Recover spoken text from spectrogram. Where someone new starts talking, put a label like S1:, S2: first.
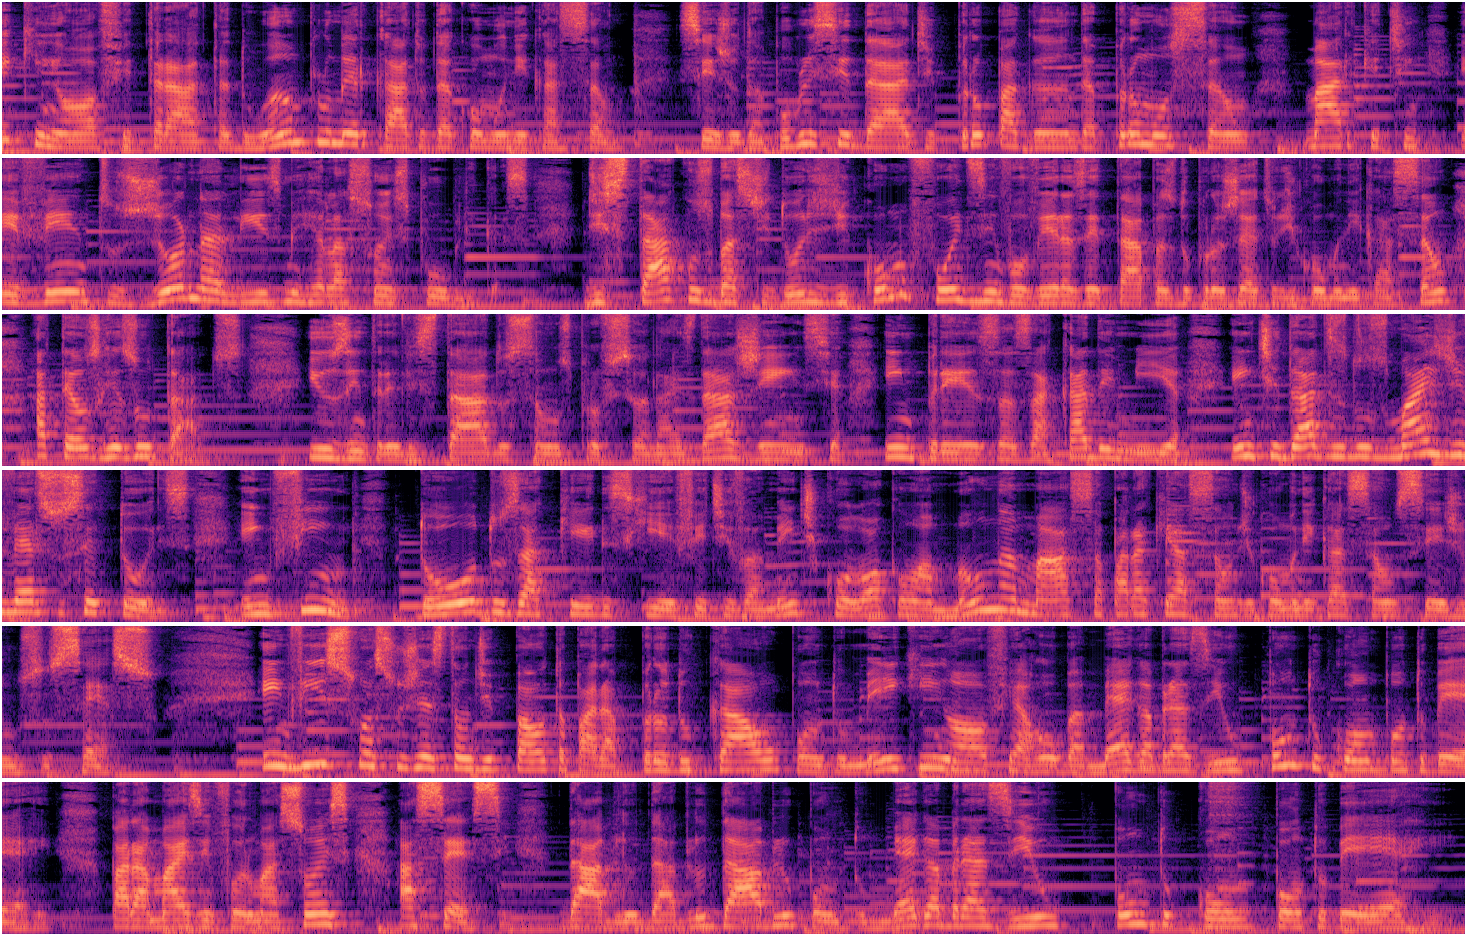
S1: Making Off trata do amplo mercado da comunicação, seja da publicidade, propaganda, promoção, marketing, eventos, jornalismo e relações públicas. Destaca os bastidores de como foi desenvolver as etapas do projeto de comunicação até os resultados. E os entrevistados são os profissionais da agência, empresas, academia, entidades dos mais diversos setores, enfim, todos aqueles que efetivamente colocam a mão na massa para que a ação de comunicação seja um sucesso sucesso. Envie sua sugestão de pauta para producal.makingoff@megabrasil.com.br. Para mais informações, acesse www.megabrasil.com.br.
